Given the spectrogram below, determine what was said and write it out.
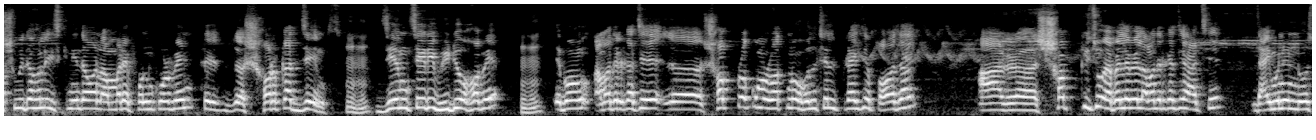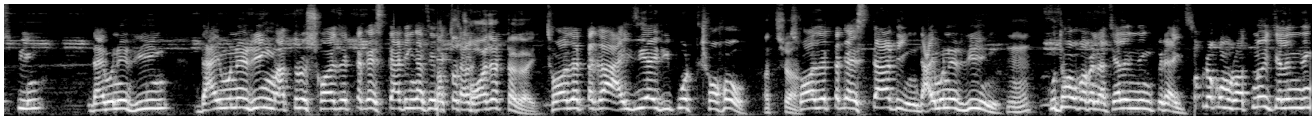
অসুবিধা হলে স্ক্রিনে দেওয়া নাম্বারে ফোন করবেন। সরকার জেমস। জেমসেরই ভিডিও হবে। এবং আমাদের কাছে সব রকম রত্ন হোলসেল প্রাইসে পাওয়া যায়। আর সব কিছু অ্যাভেলেবেল আমাদের কাছে আছে। ডায়মন্ডের নোজ পিন ডায়মন্ডের রিং ডায়মন্ডের রিং মাত্র ছ হাজার টাকায় স্টার্টিং আছে ছ হাজার টাকায়? ছ হাজার টাকা আইজিআই রিপোর্ট সহ। আচ্ছা। ছ হাজার টাকা স্টার্টিং ডায়মন্ডের রিং কোথাও পাবে না চ্যালেঞ্জিং প্রাইস সব রকম রত্নই চ্যালেঞ্জিং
